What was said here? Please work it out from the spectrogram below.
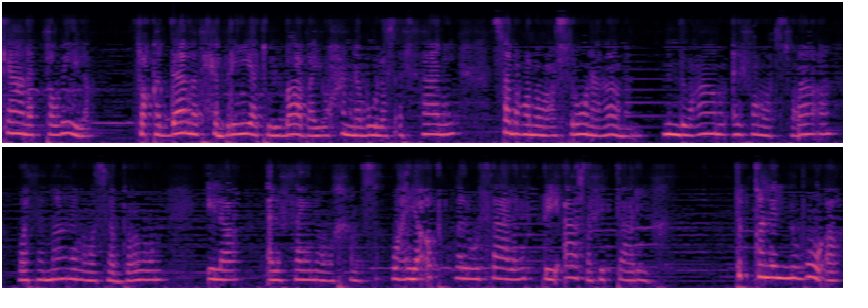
كانت طويلة فقد دامت حبرية البابا يوحنا بولس الثاني 27 عاما منذ عام 1978 إلى 2005 وهي أطول ثالث رئاسة في التاريخ. طبقا للنبوءة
